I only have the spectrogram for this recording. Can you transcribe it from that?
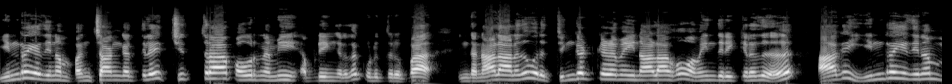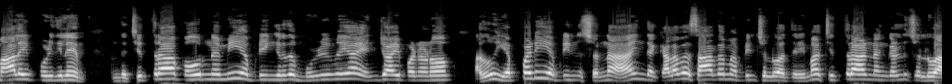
இன்றைய தினம் பஞ்சாங்கத்திலே சித்ரா பௌர்ணமி அப்படிங்கிறத கொடுத்திருப்பா இந்த நாளானது ஒரு திங்கட்கிழமை நாளாகவும் அமைந்திருக்கிறது. ஆக இன்றைய தினம் மாலை பொழுதிலே அந்த சித்ரா பௌர்ணமி அப்படிங்கிறத முழுமையா என்ஜாய் பண்ணணும். அதுவும் எப்படி அப்படின்னு சொன்னா இந்த கலவ சாதம் அப்படின்னு சொல்லுவா தெரியுமா? சித்ராண்ணங்கள்னு சொல்லுவா.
